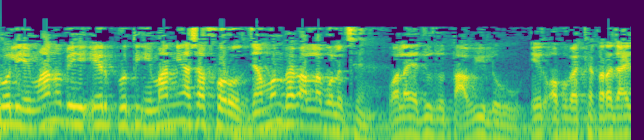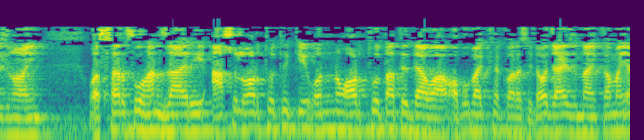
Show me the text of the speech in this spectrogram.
বলি ইমান এর প্রতি ইমান নিয়ে আসা ফরজ যেমন ভাবে আল্লাহ বলেছেন এর অপব্যাখ্যা করা যায় নয়। আসল অর্থ থেকে অন্য অর্থ তাতে দেওয়া, অপব্যাখ্যা করা সেটাও জায়জ নয়। কামাইয়া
